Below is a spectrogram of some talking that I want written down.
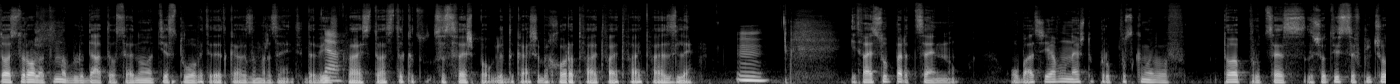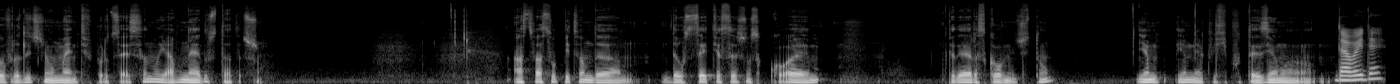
т.е. ролята наблюдател, все едно на тия столовете, де така замразените, да видиш Да. каква е ситуацията, като със свеж поглед, да кажеш, бе хора, това е, това е, това е, това е зле. М. И това е супер ценно. Обаче явно нещо пропускаме в този процес, защото ти си се включва в различни моменти в процеса, но явно не е достатъчно. Аз това се опитвам да, да усетя всъщност кой е, къде е разковничето. Имам, имам някакви хипотези, ама Давай де.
